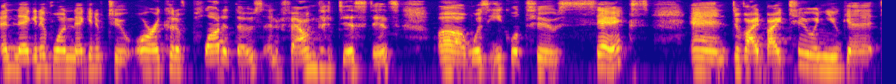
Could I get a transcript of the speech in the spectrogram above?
and negative 1 negative 2 or i could have plotted those and found the distance uh, was equal to 6 and divide by 2 and you get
